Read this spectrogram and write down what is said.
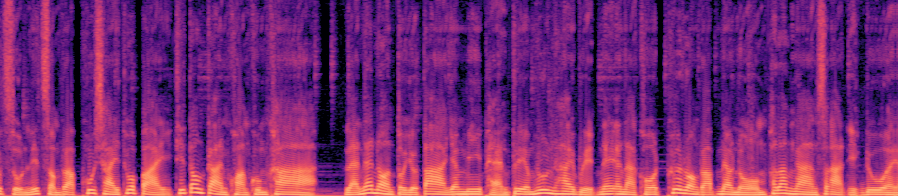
2.0 ลิตรสำหรับผู้ใช้ทั่วไปที่ต้องการความคุ้มค่า และแน่นอนโตโยต้ายังมีแผนเตรียมรุ่นไฮบริดในอนาคตเพื่อรองรับแนวโน้มพลังงานสะอาดอีกด้วย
